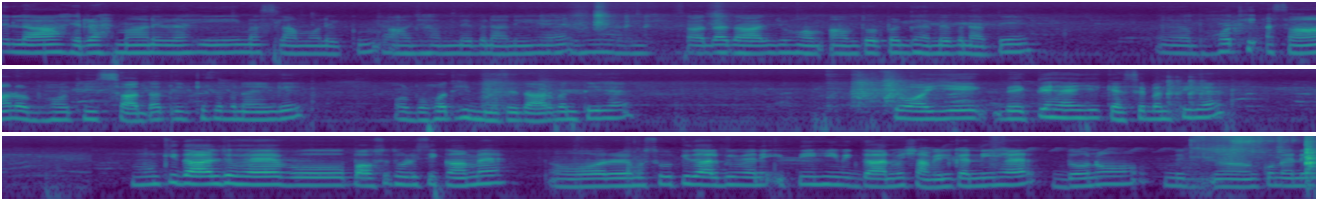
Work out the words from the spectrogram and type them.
अस्सलाम वालेकुम आज हमने बनानी है सादा दाल जो हम आमतौर पर घर में बनाते हैं। बहुत ही आसान और बहुत ही सादा तरीके से बनाएँगे और बहुत ही मज़ेदार बनती है। तो आइए देखते हैं ये कैसे बनती है। मूंग की दाल जो है वो पाव से थोड़ी सी कम है और मसूर की दाल भी मैंने इतनी ही मकदार में शामिल करनी है। दोनों को मैंने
